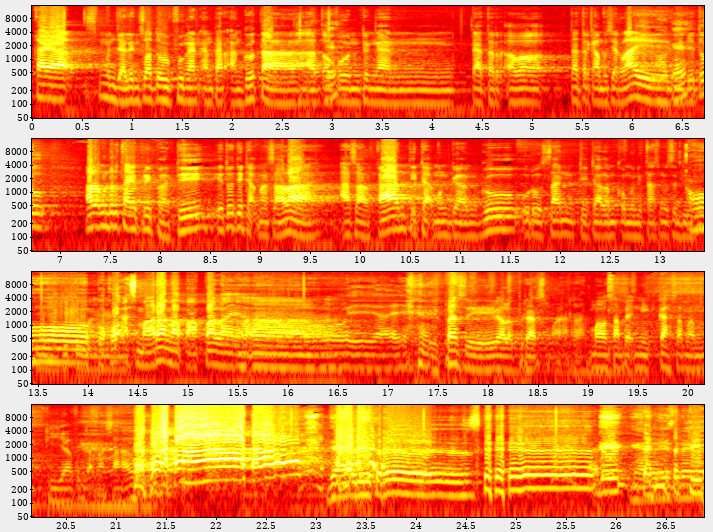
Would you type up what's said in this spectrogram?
kayak menjalin suatu hubungan antar anggota Oke. ataupun dengan teater apa teater kampus yang lain Oke. gitu kalau menurut saya pribadi itu tidak masalah asalkan tidak mengganggu urusan di dalam komunitasmu sendiri Oh, gitu, pokok asmara nggak apa-apa lah ya. Ah. Oh iya iya. bebas sih kalau berasmara mau sampai nikah sama dia pun nggak masalah Gali terus. Aduh, jadi sedih.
